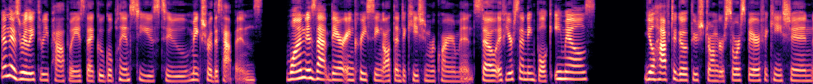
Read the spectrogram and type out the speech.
And there's really three pathways that Google plans to use to make sure this happens. One is that they're increasing authentication requirements. So if you're sending bulk emails, you'll have to go through stronger source verification.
